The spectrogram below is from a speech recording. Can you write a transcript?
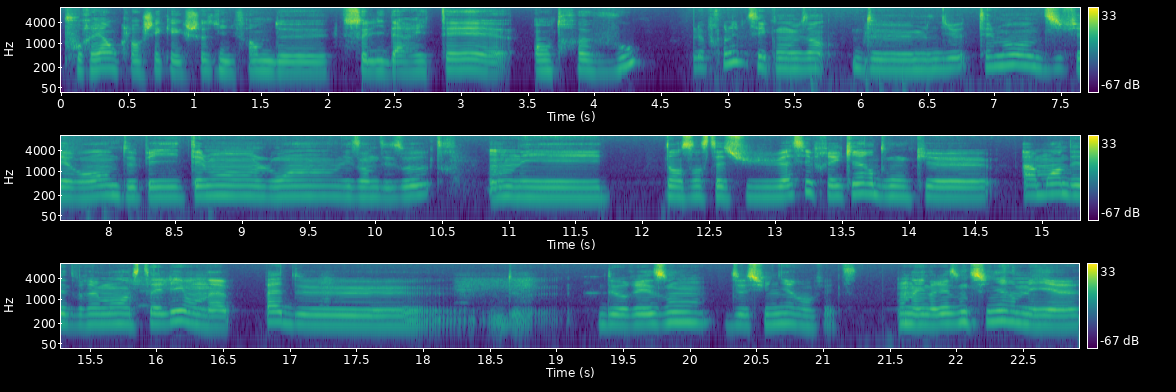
pourrait enclencher quelque chose d'une forme de solidarité euh, entre vous? Le problème, c'est qu'on vient de milieux tellement différents, de pays tellement loin les uns des autres. On est dans un statut assez précaire, donc euh, à moins d'être vraiment installé, on n'a pas de, de, raison de s'unir en fait. On a une raison de s'unir, mais euh,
